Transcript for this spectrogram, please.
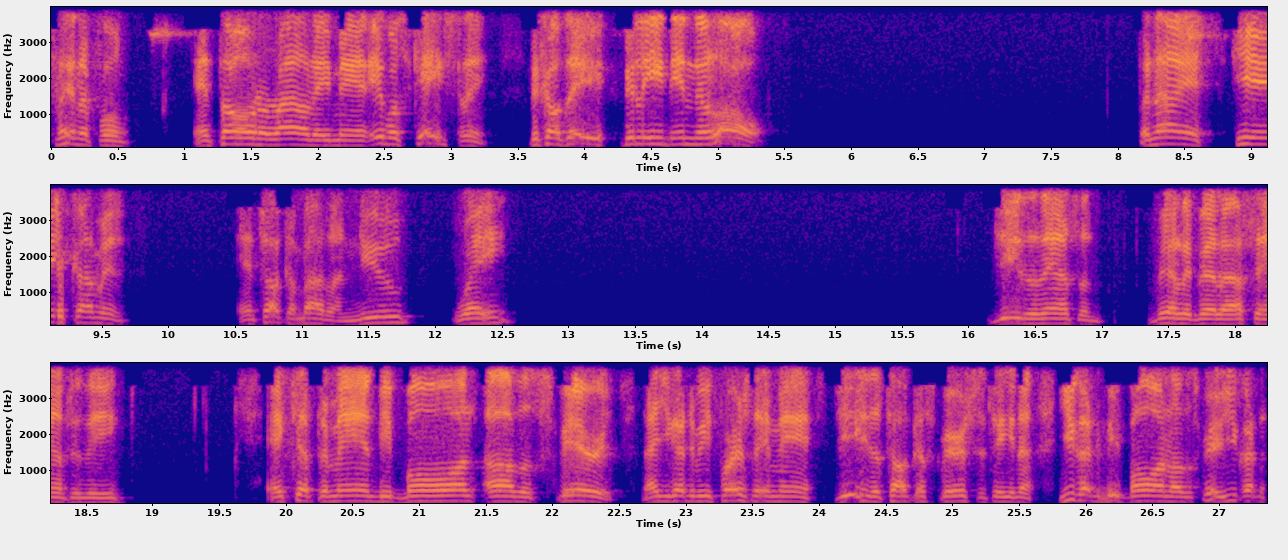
plentiful and thrown around, amen. It was scarcely because they believed in the law. But now here coming and talking about a new way? Jesus answered, Verily, verily, I say unto thee, except a man be born of the Spirit. Now you got to be first, amen. Jesus talking spiritually to you now. You got to be born of the Spirit. You got to,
